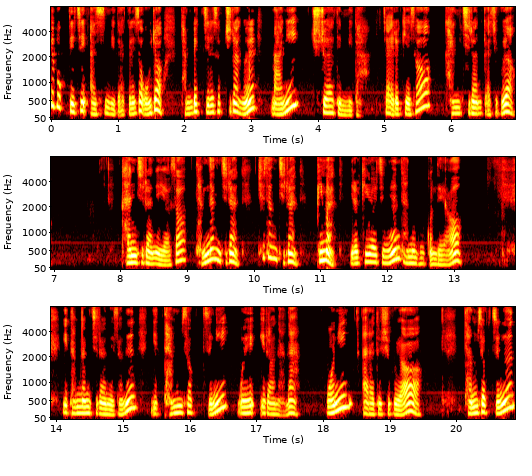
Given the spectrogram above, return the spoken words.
회복되지 않습니다. 그래서 오히려 단백질의 섭취량을 많이 줄여야 됩니다. 자 이렇게 해서 간 질환까지고요. 간 질환에 이어서 담낭 질환, 췌장 질환, 비만 이렇게 이어지는 단어 볼 건데요. 이 담낭 질환에서는 이 담석증이 왜 일어나나 원인 알아두시고요. 담석증은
